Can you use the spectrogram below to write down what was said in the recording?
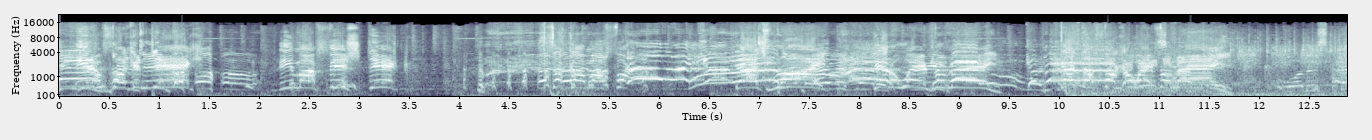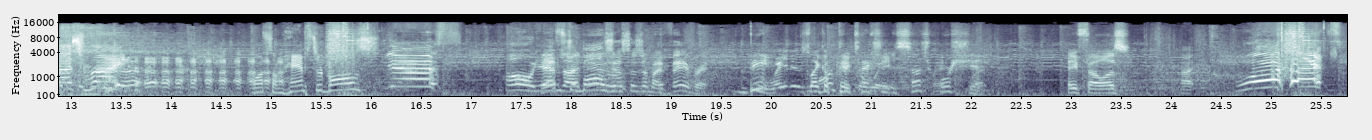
ginger fucking dick! Eat my fish dick! Suck on my fuck! That's right! Get away from me! Get the fuck away from me! What is? That's right! Want some hamster balls? Yes! Oh, yes, Hamster I balls, do. yes, those are my favorite. Beat Wait is like a spawn protection wait. is such horseshit. Hey, fellas. What? Yes!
